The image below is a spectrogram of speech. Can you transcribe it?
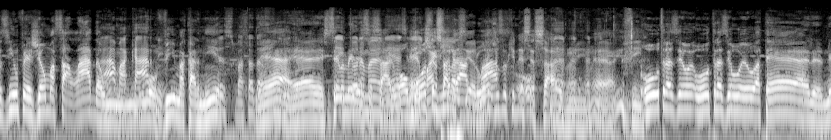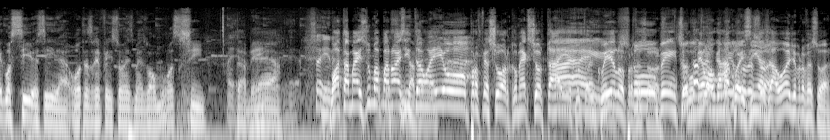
Um arrozinho, um feijão, uma salada, Ah, um, uma um carne. ovinho, uma carninha. Isso, batata é, frita, é extremamente necessário. O maionese, É almoço é, mais sagrado. prazeroso mas- do que necessário pra mim. É, enfim. Outras eu, outras eu, eu até negocio, assim, outras refeições, mas o almoço. Sim. Tá bem. É. Isso aí, né? Bota mais uma pra nós Almocinho da então aí, ô professor. Como é que o senhor tá aí? Tudo Ai, tranquilo, estou professor? bem, tudo Comeu tranquilo, alguma coisinha professor. já hoje, professor?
